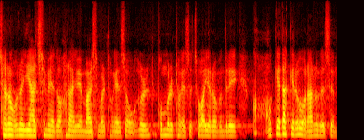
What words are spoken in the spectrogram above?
저는 오늘 이 아침에도 하나님의 말씀을 통해서 오늘 본문을 통해서 저와 여러분들이 꼭 깨닫기를 원하는 것은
